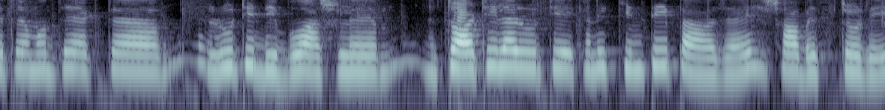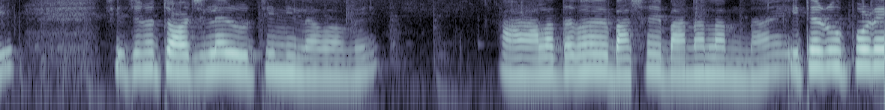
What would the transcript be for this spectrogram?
এটার মধ্যে একটা রুটি দিব। আসলে টর্টিলা রুটি এখানে কিনতেই পাওয়া যায়, সব স্টোরে সেই জন্য টর্টিলা রুটি নিলাম আমি। আর আলাদাভাবে বাসায় বানালাম না। এটার উপরে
